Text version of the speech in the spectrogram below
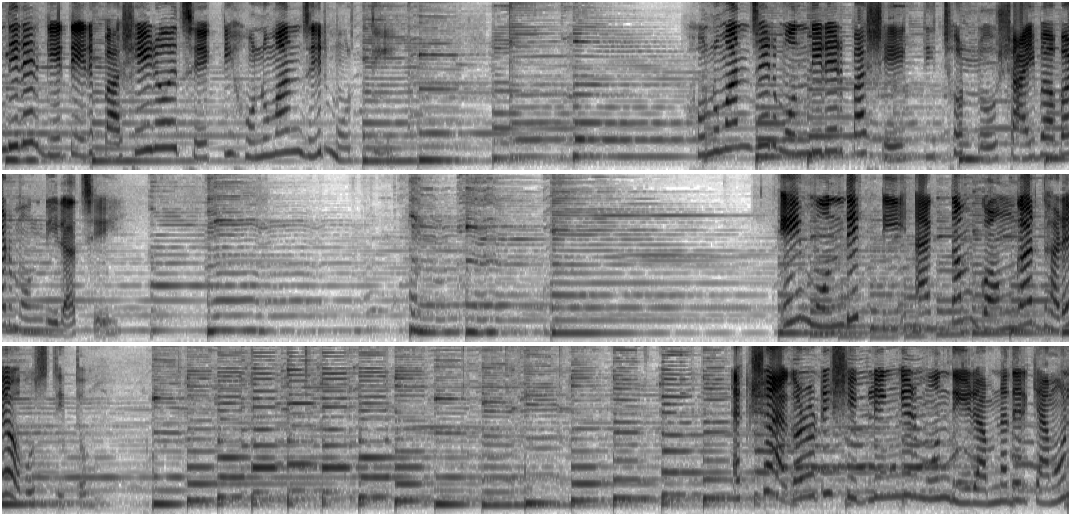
মন্দিরের গেটের পাশেই রয়েছে একটি হনুমানজির মূর্তি। হনুমানজির মন্দিরের পাশে একটি ছোট সাই বাবার মন্দির আছে। এই মন্দিরটি একদম গঙ্গার ধারে অবস্থিত। এগারোটি শিবলিঙ্গের মন্দির আপনাদের কেমন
